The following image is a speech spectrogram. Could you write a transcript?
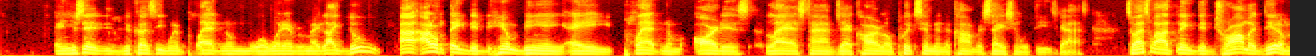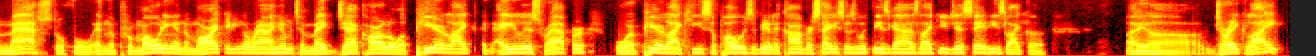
And you said because he went platinum or whatever, made like, dude, I, I, don't think that him being a platinum artist last time Jack Harlow puts him in the conversation with these guys. So that's why I think the drama did a masterful and the promoting and the marketing around him to make Jack Harlow appear like an A-list rapper or appear like he's supposed to be in the conversations with these guys. Like you just said, he's like a a uh, Drake Light.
